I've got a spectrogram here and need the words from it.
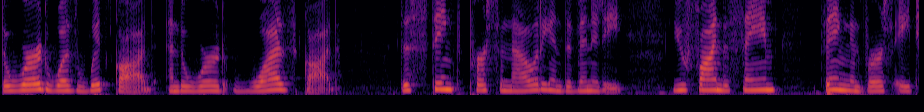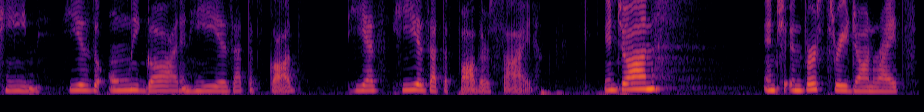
The Word was with God, and the Word was God. Distinct personality and divinity. You find the same thing in verse 18. He is the only God, and he is at the God's he has he is at the Father's side. In John in, in verse 3 John writes,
